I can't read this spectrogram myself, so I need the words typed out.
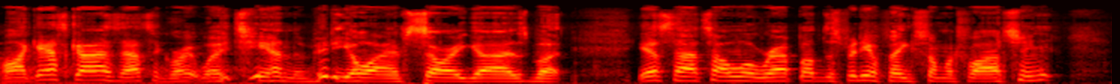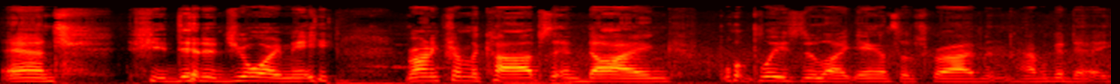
Well, I guess, guys, that's a great way to end the video. I am sorry, guys, but yes, that's how we'll wrap up this video. Thanks so much for watching. And if you did enjoy me running from the cops and dying, well, please do like and subscribe, and have a good day.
